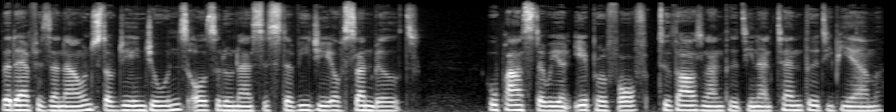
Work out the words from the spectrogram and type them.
The death is announced of Jane Jones, also known as Sister VJ of Sunbelt, who passed away on April 4, 2013 at 10:30 p.m.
